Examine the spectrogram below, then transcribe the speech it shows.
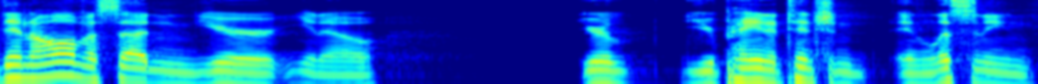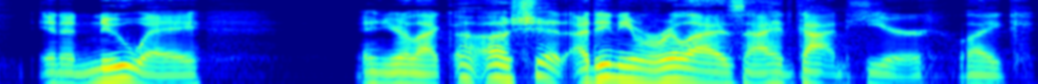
then all of a sudden you're, you know, you're you're paying attention and listening in a new way and you're like, "Oh, oh shit, I didn't even realize I had gotten here." Like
